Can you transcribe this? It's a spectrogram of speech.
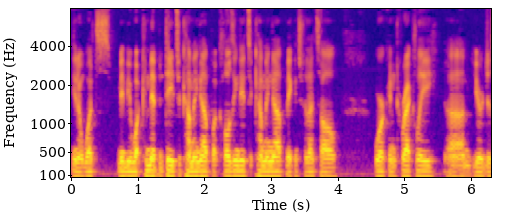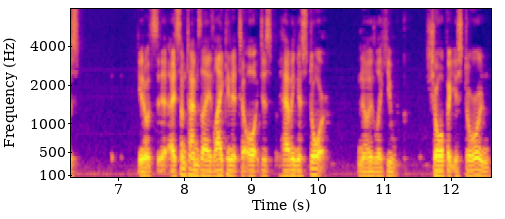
you know what's maybe what commitment dates are coming up, what closing dates are coming up, making sure that's all working correctly. Um, you're just you know, it's, I sometimes I liken it to oh, just having a store. You know, like you show up at your store and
